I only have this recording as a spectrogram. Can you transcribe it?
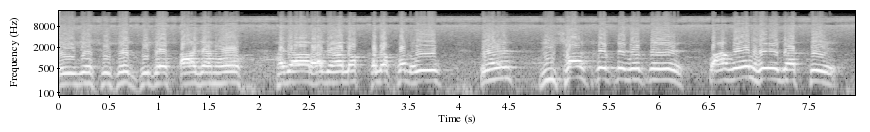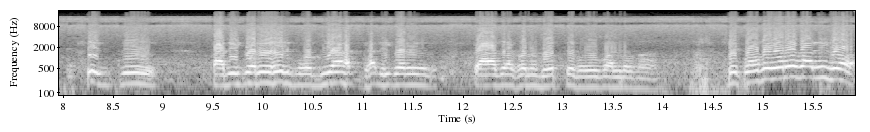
এই যে সুসজ্জিত সাজানো হাজার হাজার লক্ষ লক্ষ লোক রিসার্চ করতে করতে পাগল হয়ে যাচ্ছে। কিন্তু কারিগরের বিরাট কারিগরের কাজ এখনও ধরতে পারল না। সে কত বড় কারিগর?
